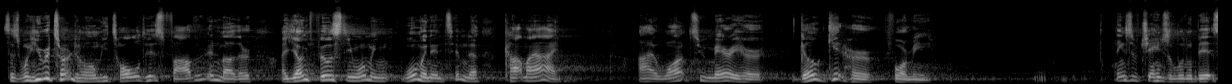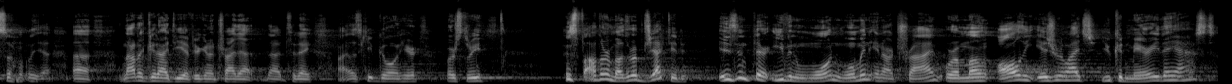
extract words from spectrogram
It says, when he returned home, he told his father and mother, a young Philistine woman, woman in Timnah caught my eye. I want to marry her. Go get her for me. Things have changed a little bit, so yeah, uh, not a good idea if you're going to try that, that today. All right, let's keep going here. Verse 3 His father and mother objected. Isn't there even one woman in our tribe or among all the Israelites you could marry? They asked.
